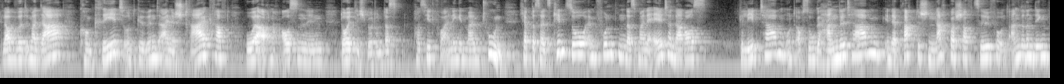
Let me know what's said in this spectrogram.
Glaube wird immer da konkret und gewinnt eine Strahlkraft, wo er auch nach außen hin deutlich wird. Und das passiert vor allen Dingen in meinem Tun. Ich habe das als Kind so empfunden, dass meine Eltern daraus gelebt haben und auch so gehandelt haben in der praktischen Nachbarschaftshilfe und anderen Dingen.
